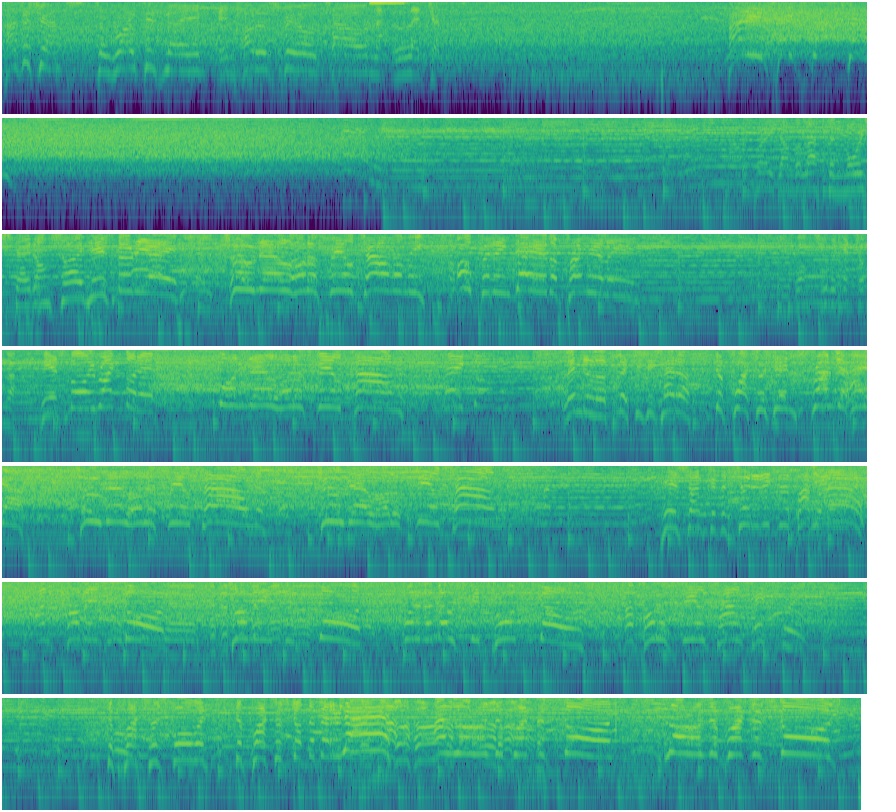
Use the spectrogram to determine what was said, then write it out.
has a chance to write his name in Huddersfield Town legend. And he takes that chance! Play down the left and Mooy stayed onside. Here's Mounié! 2-0 Huddersfield Town on the opening day of the Premier League. One two with Kachunga. Here's Mooy right footed. 1-0 Huddersfield Town. Lindelof misses his header. Depoitre's in. Round De Gea. 2-0 Huddersfield Town. 2-0 Huddersfield Town. Here's Sanka to turn it into the pass. Yes! And Cummins scored. Cummins has scored one of the most important goals of Huddersfield Town's history. Depoitre's forward. Depoitre's got the better. Yes! and Laurent Depoitre scores! Laurent Depoitre scores!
